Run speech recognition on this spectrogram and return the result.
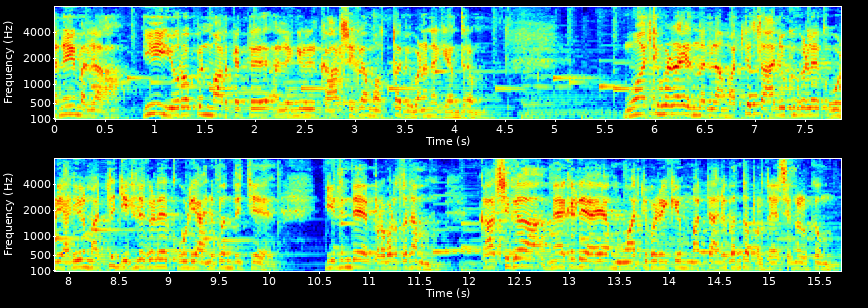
തന്നെയുമല്ല ഈ യൂറോപ്യൻ മാർക്കറ്റ് അല്ലെങ്കിൽ കാർഷിക മൊത്ത വിപണന കേന്ദ്രം മൂവാറ്റുപുഴ എന്നല്ല മറ്റ് താലൂക്കുകളെ കൂടി അല്ലെങ്കിൽ മറ്റ് ജില്ലകളെ കൂടി അനുബന്ധിച്ച് ഇതിന്റെ പ്രവർത്തനം കാർഷിക മേഖലയായ മൂവാറ്റുപുഴയ്ക്കും മറ്റ് അനുബന്ധ പ്രദേശങ്ങൾക്കും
